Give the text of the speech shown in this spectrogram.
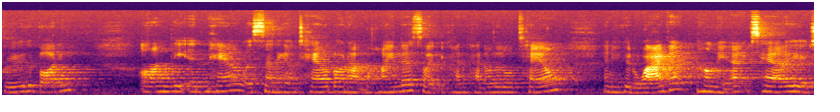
through the body. On the inhale, we're sending our tailbone out behind us, like we kind of had a little tail and you could wag it. On the exhale, you're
